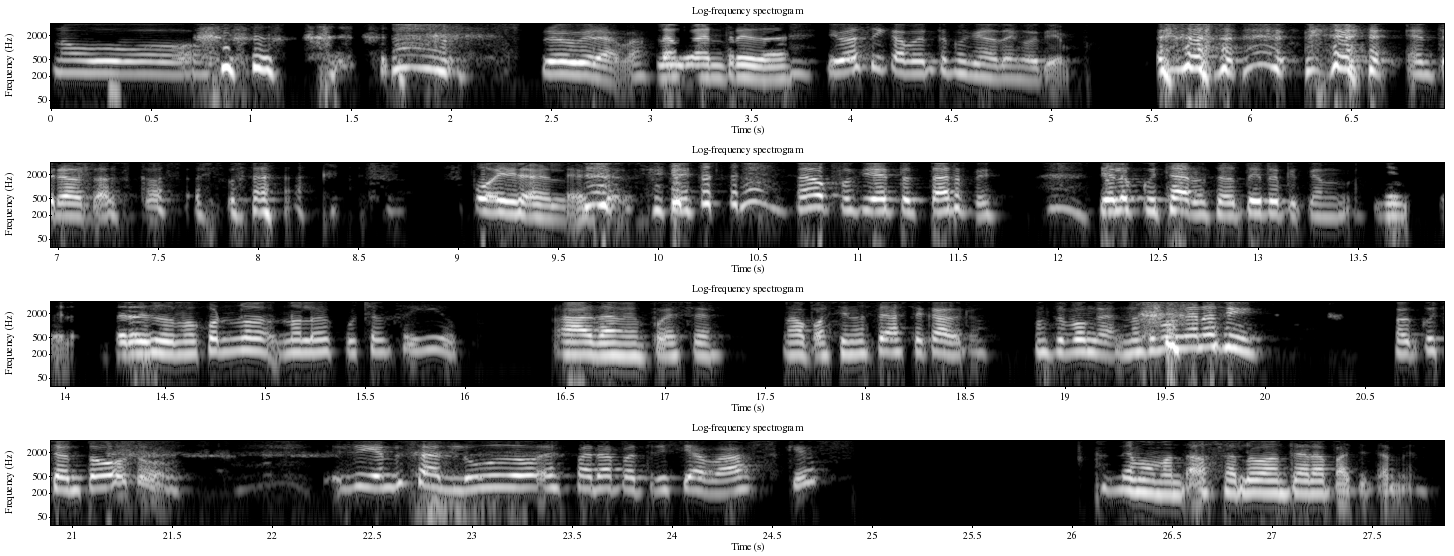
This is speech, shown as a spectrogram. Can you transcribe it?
no hubo programa. La voy a enredar. Y básicamente porque no tengo tiempo. Entre otras cosas. Spoiler alert. Sí. No, pues ya esto es tarde. Ya lo escucharon, se lo estoy repitiendo. Pero, pero a lo mejor no, no lo escuchan seguido. Ah, también puede ser. No, pues así no se hace, cabro. No se pongan, no se pongan así. Me escuchan todo, todo. El siguiente saludo es para Patricia Vázquez. Le hemos mandado saludos antes a la Pati también.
